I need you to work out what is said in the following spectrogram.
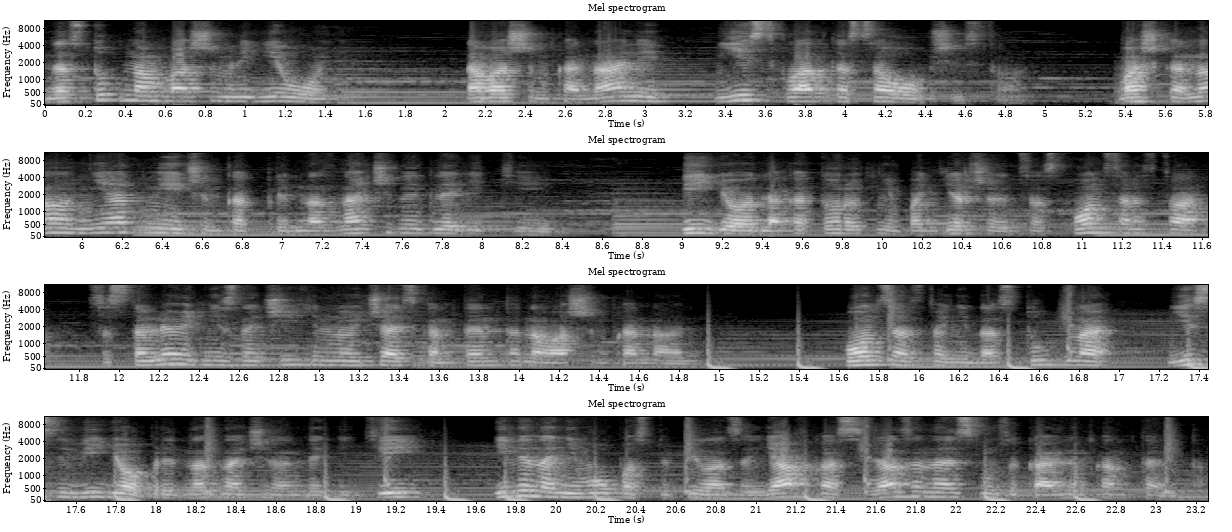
доступна в вашем регионе. На вашем канале есть вкладка «Сообщество». Ваш канал не отмечен как предназначенный для детей. Видео, для которых не поддерживается спонсорство, составляют незначительную часть контента на вашем канале. Спонсорство недоступно, если видео предназначено для детей или на него поступила заявка, связанная с музыкальным контентом.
